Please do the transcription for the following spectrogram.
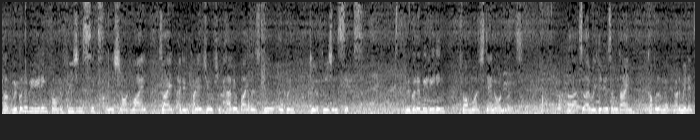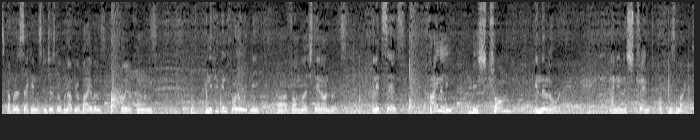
Uh, we're going to be reading from Ephesians 6 in a short while, so I'd, I'd, encourage you, if you have your Bibles, do open to Ephesians 6. We're going to be reading from verse 10 onwards. Uh, so I will give you some time, a couple of not minutes, a couple of seconds to just open up your Bibles or your phones, and if you can follow with me uh, from verse 10 onwards. And it says, Finally, be strong in the Lord and in the strength of his might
